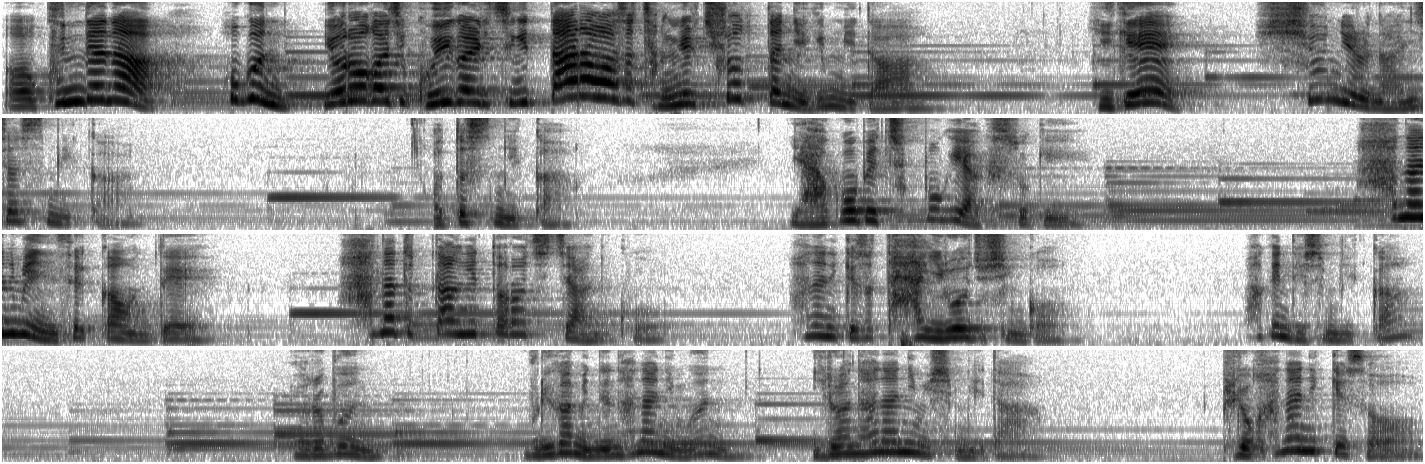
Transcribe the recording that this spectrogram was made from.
어, 군대나 혹은 여러 가지 고위관리층이 따라와서 장례를 치렀다는 얘기입니다. 이게 쉬운 일은 아니지 않습니까? 어떻습니까? 야곱의 축복의 약속이 하나님의 인생 가운데 하나도 땅에 떨어지지 않고 하나님께서 다 이루어주신 거 확인되십니까? 여러분, 우리가 믿는 하나님은 이런 하나님이십니다. 비록 하나님께서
